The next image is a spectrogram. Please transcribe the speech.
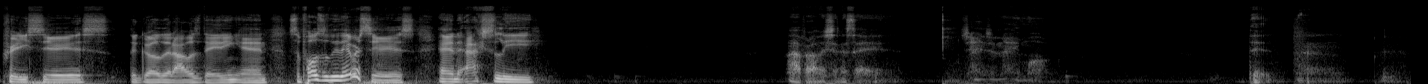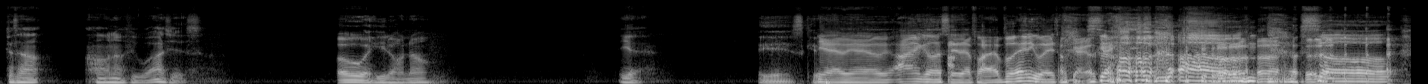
pretty serious. The girl that I was dating, and supposedly they were serious. And actually, I probably shouldn't say it. Change the name up. That, Cause I, I don't know if he watches. Oh, and he don't know. Yeah. Yes. Good. Yeah, yeah. I ain't gonna say that part. But anyways. Okay, okay. So, um, so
